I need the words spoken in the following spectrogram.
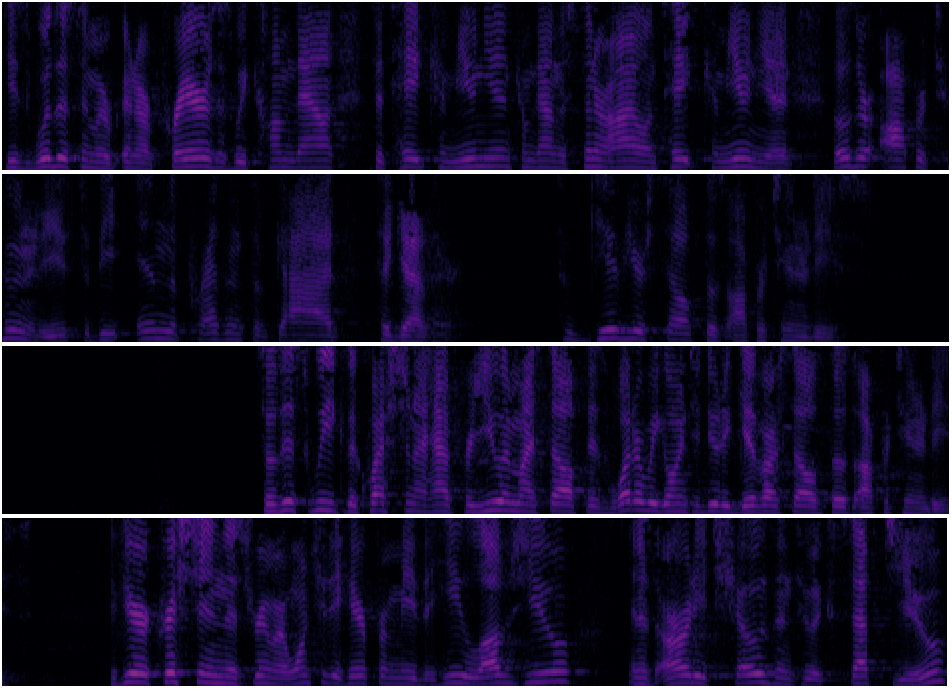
He's with us in our, in our, prayers as we come down to take communion, come down the center aisle and take communion. Those are opportunities to be in the presence of God together. So give yourself those opportunities. So this week, the question I have for you and myself is what are we going to do to give ourselves those opportunities? If you're a Christian in this room, I want you to hear from me that He loves you and has already chosen to accept you,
